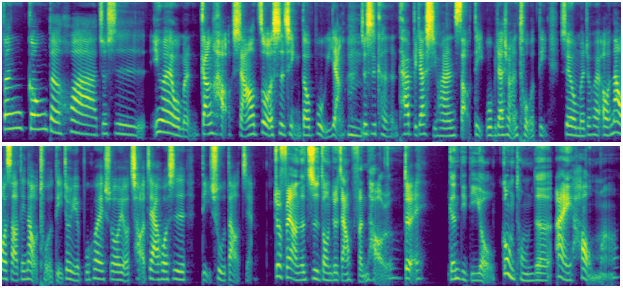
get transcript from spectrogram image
分工的话，就是因为我们刚好想要做的事情都不一样，嗯，就是可能他比较喜欢扫地，我比较喜欢拖地，所以我们就会哦，那我扫地，那我拖地，就也不会说有吵架或是抵触到这样，就非常的自动，就这样分好了。对，跟弟弟有共同的爱好吗？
